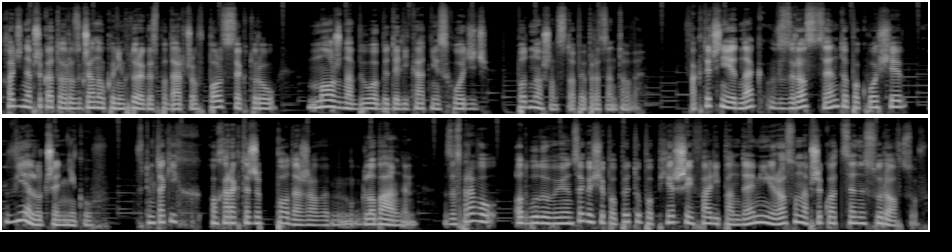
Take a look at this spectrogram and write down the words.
Chodzi na przykład o rozgrzaną koniunkturę gospodarczą w Polsce, którą można byłoby delikatnie schłodzić, podnosząc stopy procentowe. Faktycznie jednak wzrost cen to pokłosie wielu czynników, w tym takich o charakterze podażowym, globalnym. Za sprawą odbudowującego się popytu po pierwszej fali pandemii rosną na przykład ceny surowców.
